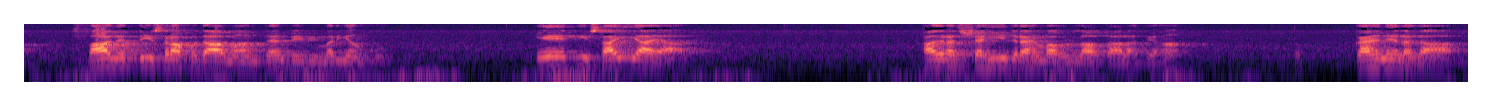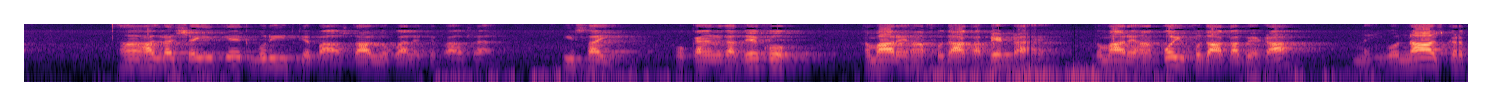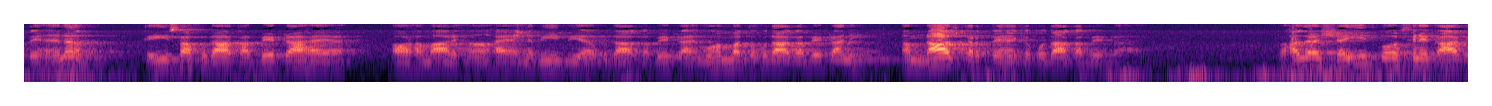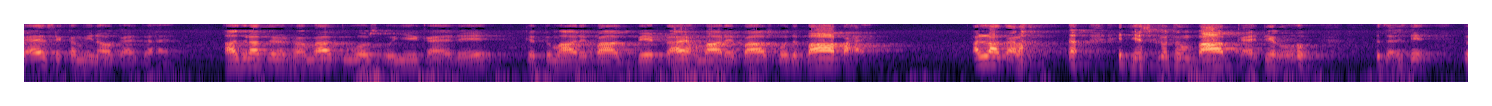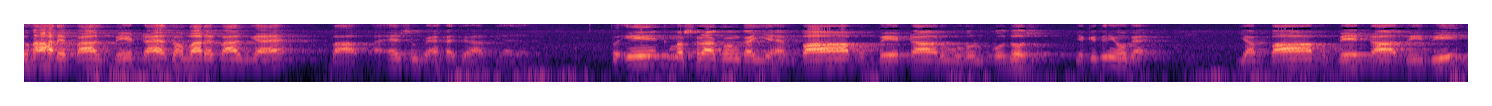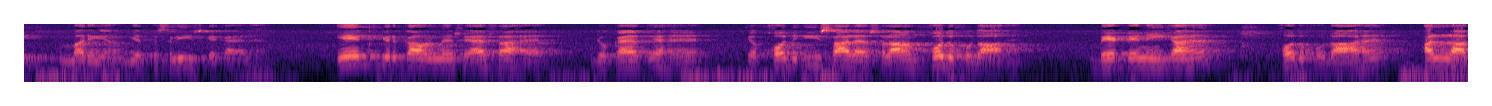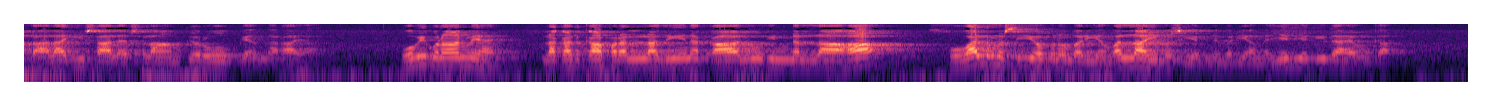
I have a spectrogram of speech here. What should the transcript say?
بعض تیسرا خدا مانتے ہیں بی بی مریم کو۔ ایک عیسائی آیا، حضرت شہید رحمہ اللہ تعالیٰ کے ہاں۔ تو کہنے لگا ہاں حضرت شہید کے ایک مرید کے پاس، تعلق والے کے پاس ہے۔ عیسائی، وہ کہنے لگا، دیکھو، ہمارے ہاں خدا کا بیٹا ہے۔ تمہارے ہاں کوئی خدا کا بیٹا نہیں۔ وہ ناز کرتے ہیں نا کہ عیسیٰ خدا کا بیٹا ہے اور ہمارے ہاں ہے، نبی بھی ہے، خدا کا بیٹا ہے۔ محمد تو خدا کا بیٹا نہیں۔ ہم ناز کرتے ہیں کہ خدا کا بیٹا ہے۔ تو حضرت شہید کو اس نے کہا کہ ایسے کمی نہ کہتا ہے۔ حضرت نے فرمایا، تو اس کو یہ کہہ دے کہ تمہارے پاس بیٹا ہے، ہمارے پاس خود باپ ہے۔ اللہ تعالیٰ، جس کو تم باپ کہتے ہو تمہارے پاس بیٹا ہے، تو ہمارے پاس کیا ہے؟ باپ ہے۔ ایسو کا جواب دیا جاتا تو ایک مسئلہ کون کا یہ ہے؟ باپ، بیٹا، روح القدس۔ یہ کتنی ہو گئے؟ یا باپ، بیٹا بی بی مریم۔ یہ تسلیس کے قائل ہیں۔ ایک فرقہ ان میں سے ایسا ہے جو کہتے ہیں کہ خود عیسیٰ علیہ السلام خود خدا ہے بیٹے نہیں کیا ہیں؟ خود خدا ہیں۔ اللہ تعالیٰ عیسیٰ علیہ السلام کے روپ کے اندر آیا۔ وہ بھی قرآن میں ہے۔ لقد کا فر اللہ دین کالو ان اللہ مسیح ابن مریم۔ اللہ ہی مسیح ابن مریم ہے۔ یہ بھی عقیدہ ہے ان کا۔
